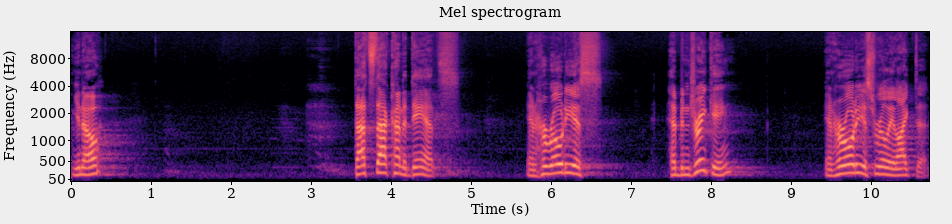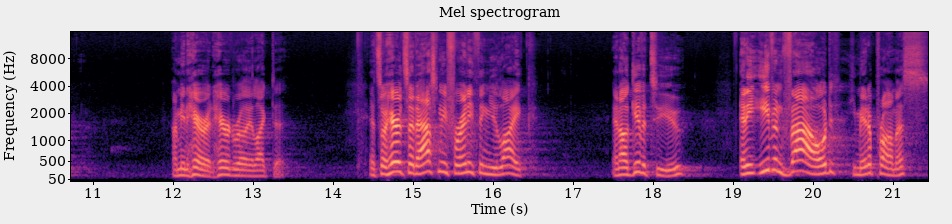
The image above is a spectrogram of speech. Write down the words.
you know? That's that kind of dance. And Herodias had been drinking, and Herodias really liked it. I mean, Herod. Herod really liked it. And so Herod said, Ask me for anything you like, and I'll give it to you. And he even vowed, he made a promise,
